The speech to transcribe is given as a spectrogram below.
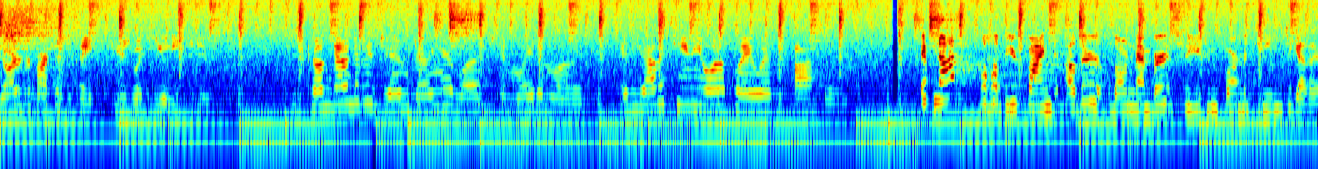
In order to participate, here's what you need to do. Just come down to the gym during your lunch and wait in line. If you have a team you want to play with, awesome. If not, we'll help you find other lone members so you can form a team together.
